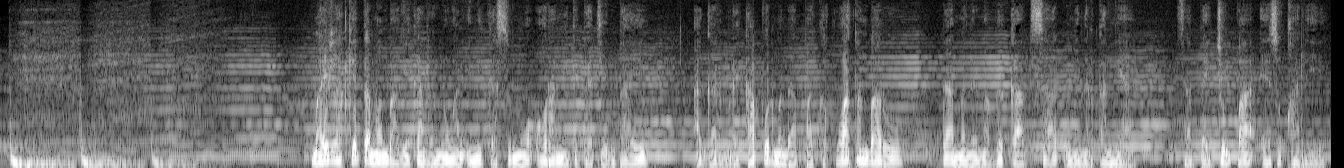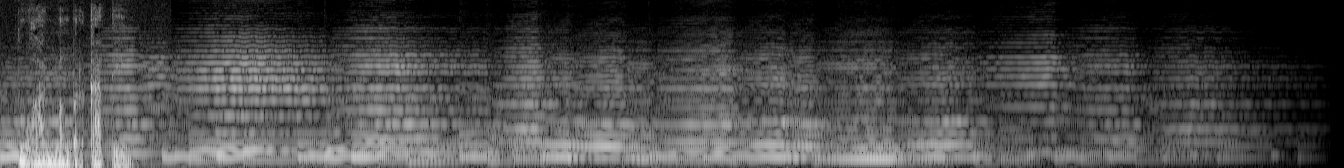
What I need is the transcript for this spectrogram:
Marilah kita membagikan renungan ini ke semua orang yang kita cintai, agar mereka pun mendapat kekuatan baru dan menerima berkat saat mendengarkannya. Sampai jumpa esok hari, Tuhan memberkati.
